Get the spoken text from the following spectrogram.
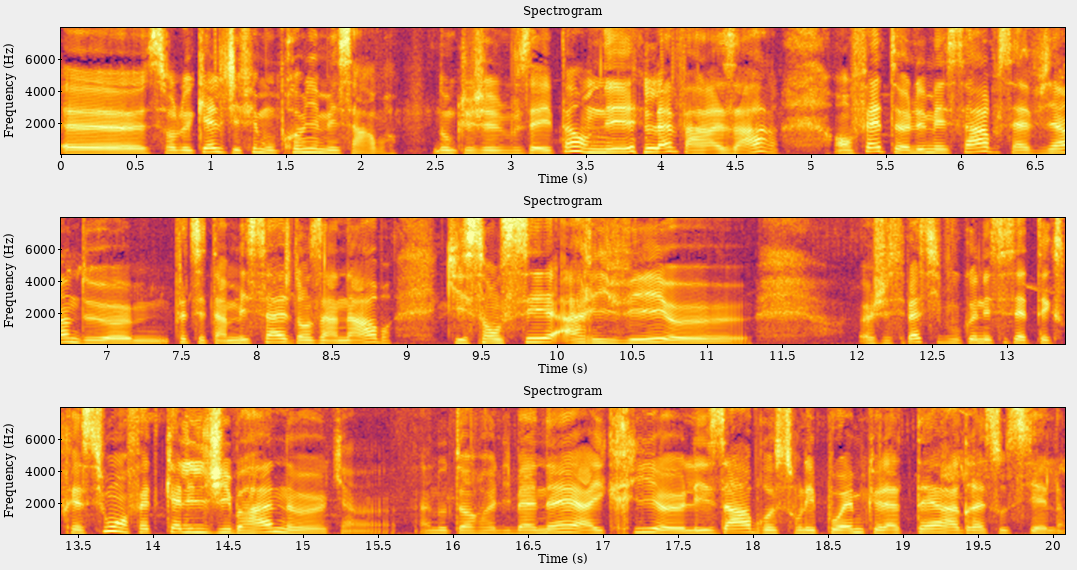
euh, sur lequel j'ai fait mon premier messarbre. Donc, je ne vous avais pas emmené là par hasard. En fait, le messarbre, ça vient de. en fait, c'est un message dans un arbre qui est censé arriver je ne sais pas si vous connaissez cette expression. En fait, Khalil Gibran, euh, qui est un, auteur libanais, a écrit euh, Les arbres sont les poèmes que la terre adresse au ciel.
